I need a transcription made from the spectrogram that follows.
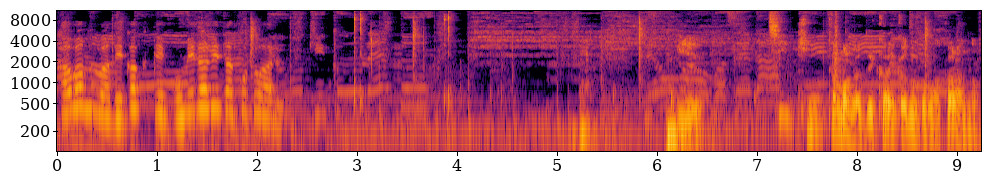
カワムはでかくて褒められたことある。い金玉がでかいかどうかわからんの。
